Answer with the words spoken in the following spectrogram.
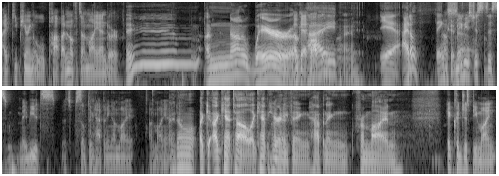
I keep hearing a little pop. I don't know if it's on my end or. Um, I'm not aware of Okay. popping I- mine. Yeah, I don't think Okay, so. maybe it's just this. Maybe it's it's something happening on my on my end. I don't. I, I can't tell. I can't hear Okay. anything happening from mine. It could just be mine.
